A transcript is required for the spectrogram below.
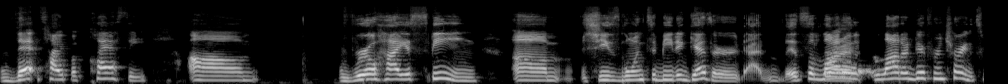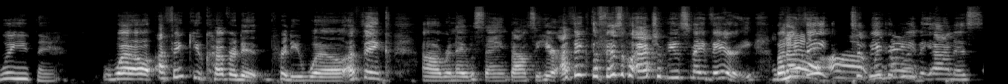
that type of classy. Um, real high esteem. Um, she's going to be together. It's a lot right. of a lot of different traits. What do you think? Well, I think you covered it pretty well. I think uh, Renee was saying bouncy here. I think the physical attributes may vary, but yeah, I think uh, to be Renee, completely honest,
